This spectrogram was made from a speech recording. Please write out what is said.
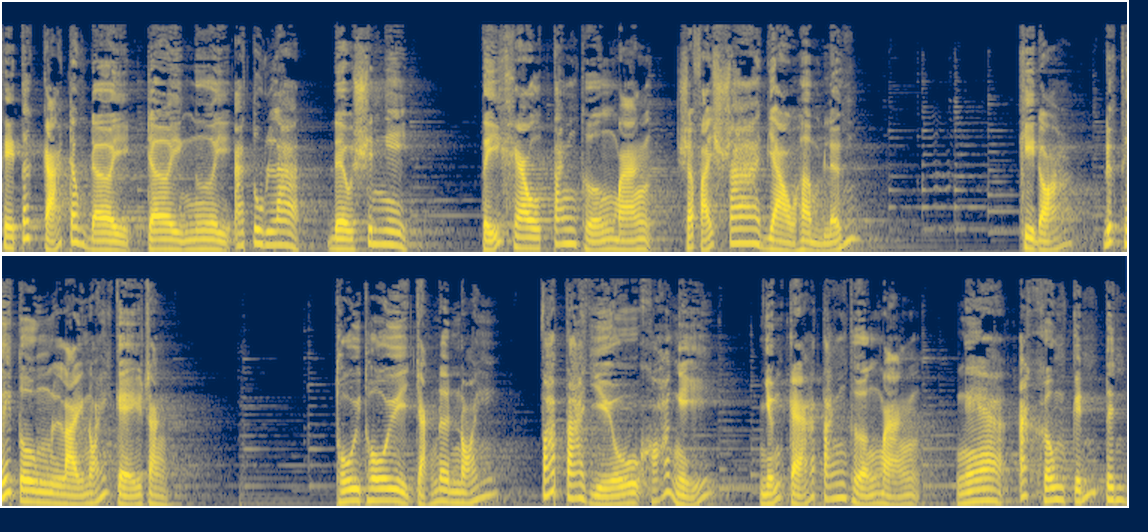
thì tất cả trong đời trời người Atula đều sinh nghi. Tỷ kheo tăng thượng mạng sẽ phải xa vào hầm lớn. Khi đó, Đức Thế Tôn lại nói kệ rằng Thôi thôi chẳng nên nói. Pháp ta diệu khó nghĩ. Những kẻ tăng thượng mạng Nghe ác không kính tin.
